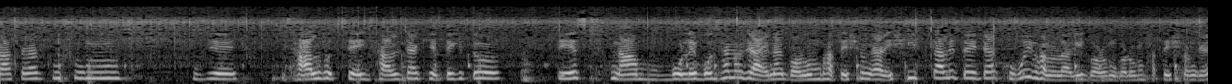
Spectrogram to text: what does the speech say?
কাঁকড়ার কুসুম যে ঝাল হচ্ছে, এই ঝালটা খেতে তো টেস্ট না বলে বোঝানো যায় না গরম ভাতের সঙ্গে। আর এই শীতকালে তো এটা খুবই ভালো লাগে গরম গরম ভাতের সঙ্গে।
